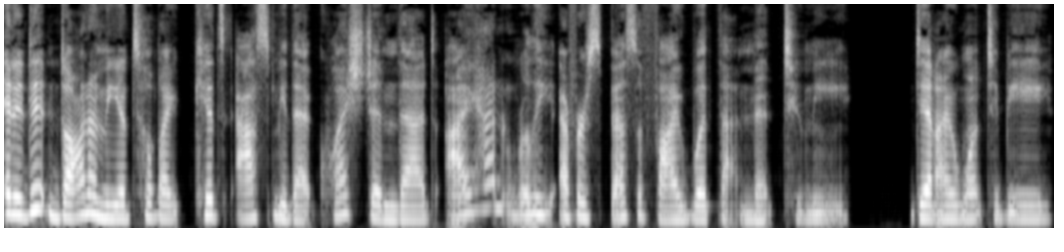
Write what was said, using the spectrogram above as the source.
And it didn't dawn on me until my kids asked me that question that I hadn't really ever specified what that meant to me. Did I want to be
